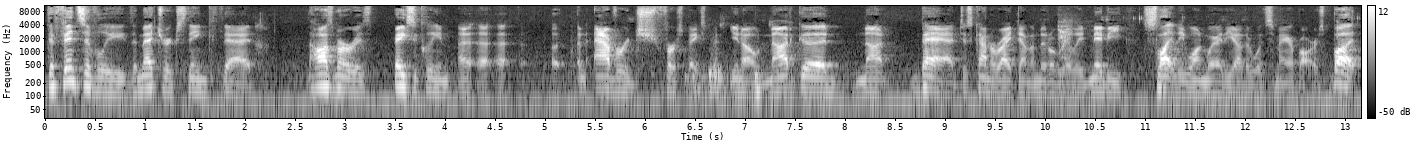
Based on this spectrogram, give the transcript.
defensively the metrics think that Hosmer is basically an, a, a, a, an average first baseman. You know, not good, not bad, just kind of right down the middle, really. Maybe slightly one way or the other with some air bars, but.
